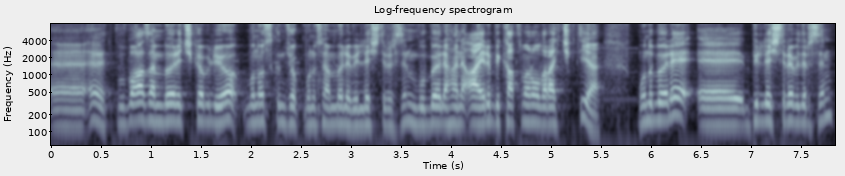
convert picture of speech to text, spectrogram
ee, evet bu bazen böyle çıkabiliyor. Buna sıkıntı yok. Bunu sen böyle birleştirirsin. Bu böyle hani ayrı bir katman olarak çıktı ya. Bunu böyle e, birleştirebilirsin.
